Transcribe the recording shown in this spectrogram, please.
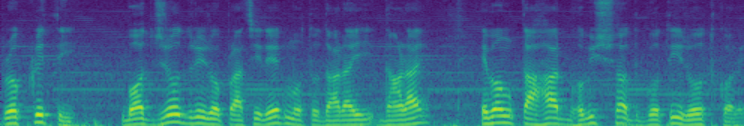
প্রকৃতি বজ্রদৃঢ় প্রাচীরের মতো দাঁড়াই, দাঁড়ায় এবং তাহার ভবিষ্যৎ গতি রোধ করে।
